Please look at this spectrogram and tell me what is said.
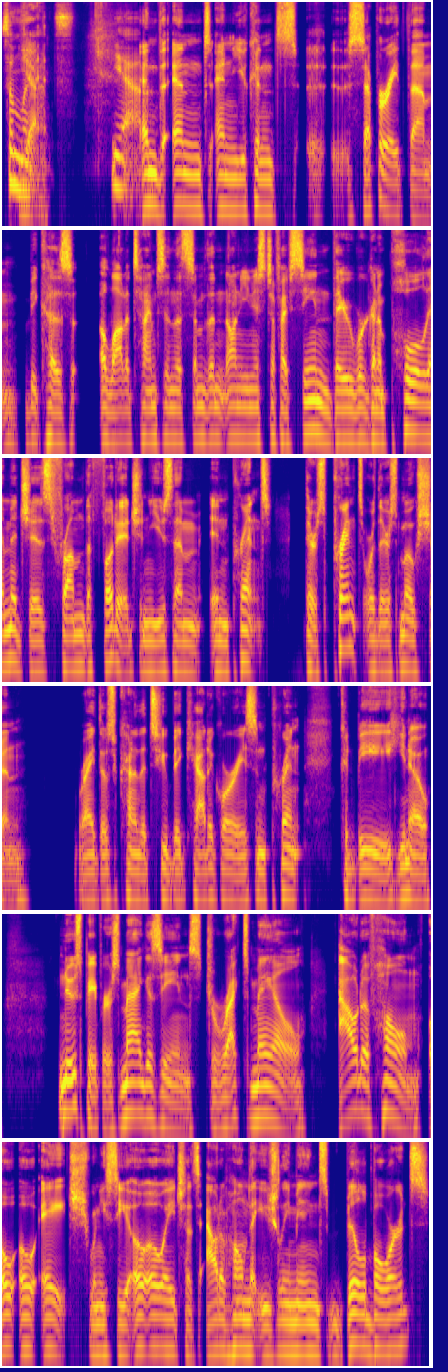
some limits. Yeah. Yeah and and and you can uh, separate them because a lot of times in the some of the non-union stuff I've seen, they were going to pull images from the footage and use them in print. There's print or there's motion, right? Those are kind of the two big categories. And print could be, you know, newspapers, magazines, direct mail, out of home, OOH. When you see OOH, that's out of home. That usually means billboards.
